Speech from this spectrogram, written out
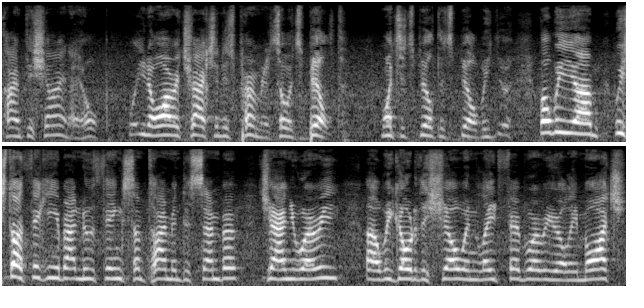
time to shine. I hope. You know, our attraction is permanent, so it's built. Once it's built, it's built. We, but we um, we start thinking about new things sometime in December, January. Uh, we go to the show in late February, early March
